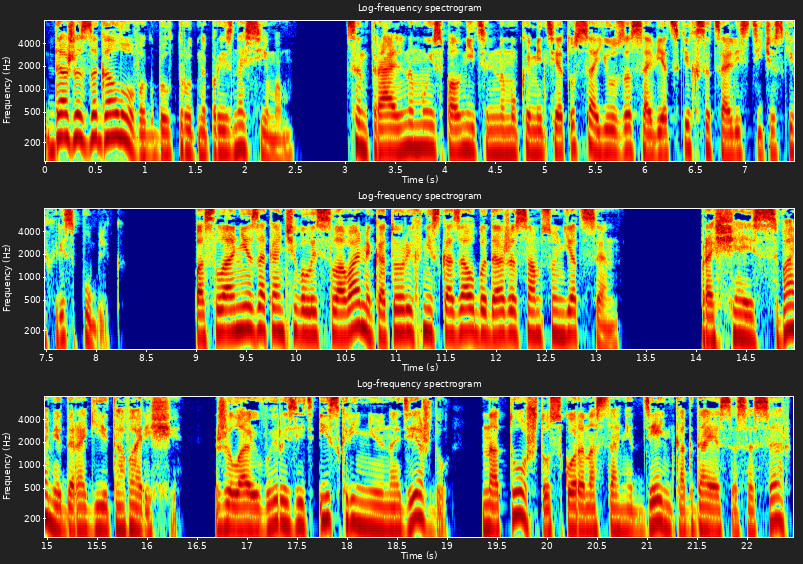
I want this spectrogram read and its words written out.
Даже заголовок был труднопроизносимым. Центральному исполнительному комитету Союза Советских Социалистических Республик. Послание заканчивалось словами, которых не сказал бы даже сам Сунь Яцен. Прощаясь с вами, дорогие товарищи, желаю выразить искреннюю надежду на то, что скоро настанет день, когда СССР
